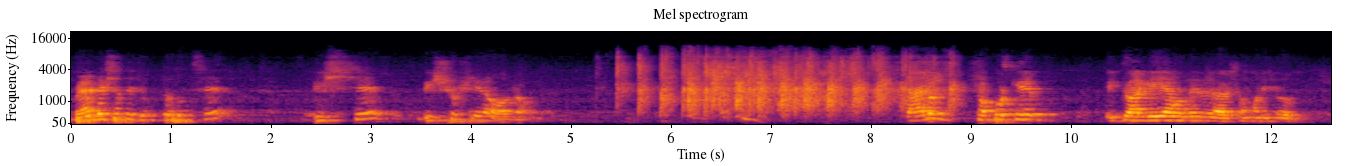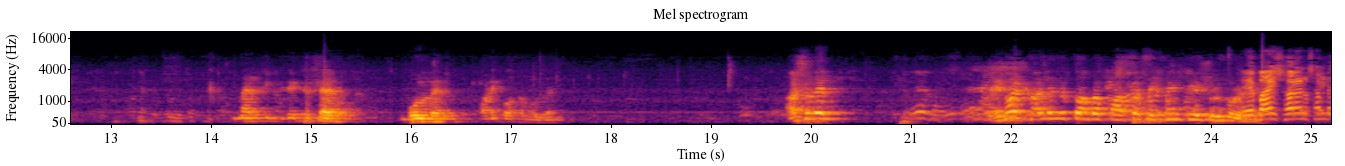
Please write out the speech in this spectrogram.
ব্র্যান্ডের সাথে যুক্ত হচ্ছে বিশ্বে বিশ্ব সেরা অলরাউন্ডার ডায়লগ সম্পর্কে একটু আগেই আমাদের সম্মানিত ম্যানেজিং ডিরেক্টর সাহেব বললেন অনেক কথা বললেন। আসলে তো আমরা পাঁচটা সেগমেন্ট দিয়ে শুরু করেছি। ভাই সরেন সামনে।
